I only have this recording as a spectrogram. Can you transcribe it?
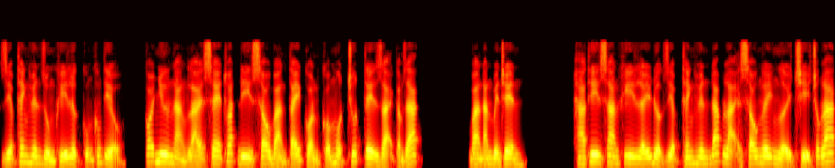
Diệp Thanh Huyên dùng khí lực cũng không tiểu, coi như nàng lái xe thoát đi sau bàn tay còn có một chút tê dại cảm giác. Bàn ăn bên trên. Hà Thi San khi lấy được Diệp Thanh Huyên đáp lại sau ngây người chỉ chốc lát,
